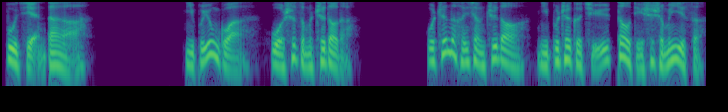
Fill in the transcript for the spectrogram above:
不简单啊！你不用管我是怎么知道的，我真的很想知道你布这个局到底是什么意思。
